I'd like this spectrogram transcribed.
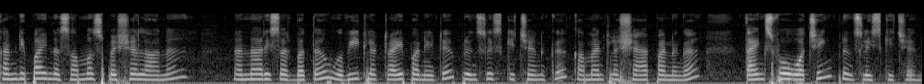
கண்டிப்பாக இந்த சம்மர் ஸ்பெஷலான நன்னாரி சர்பத்தை உங்கள் வீட்டில் ட்ரை பண்ணிவிட்டு பிரின்ஸ்லிஸ் கிச்சனுக்கு கமெண்ட்டில் ஷேர் பண்ணுங்கள் தேங்க்ஸ் ஃபார் வாட்சிங் பிரின்ஸ்லிஸ் கிச்சன்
